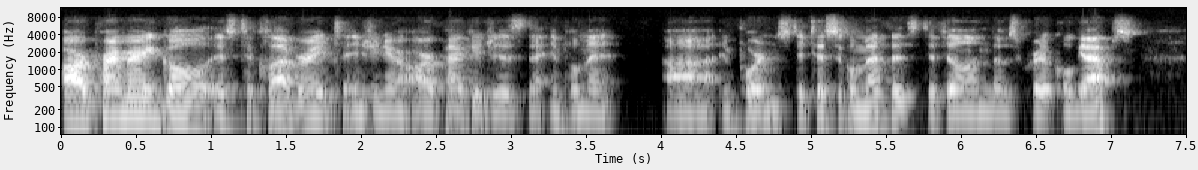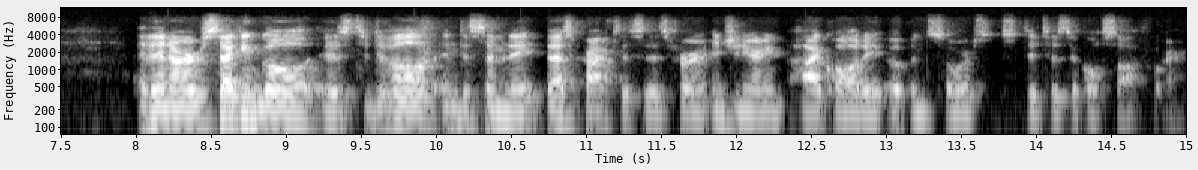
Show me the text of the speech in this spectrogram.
our primary goal is to collaborate to engineer R packages that implement uh, important statistical methods to fill in those critical gaps. And then our second goal is to develop and disseminate best practices for engineering high quality open source statistical software.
